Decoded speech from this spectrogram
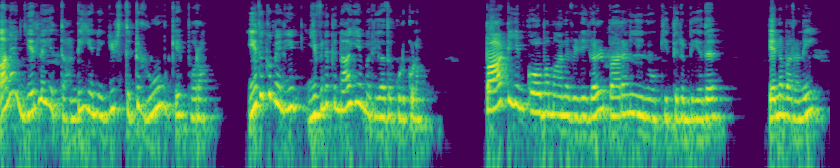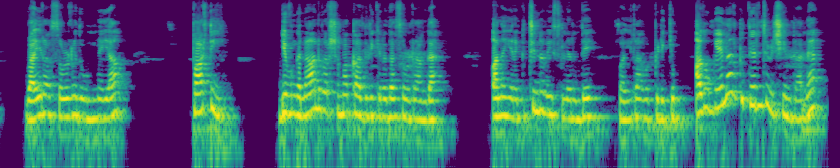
ஆனா எல்லையை தாண்டி என்னை இழுத்துட்டு ரூமுக்கே போறான். இதுக்கு மேலேயும் இவனுக்கு நாயே மரியாதை கொடுக்கணும். பாட்டியின் கோபமான விழிகள் பரணியை நோக்கி திரும்பியது. என்ன பரணி வைரா சொல்றது உண்மையா? பாட்டி இவங்க நாலு வருஷமா காதலிக்கிறதா சொல்றாங்க. ஆனா எனக்கு சின்ன வயசுல இருந்தே வைராவை பிடிக்கும். அது உங்க எல்லாருக்கும் தெரிஞ்ச விஷயம் தானே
